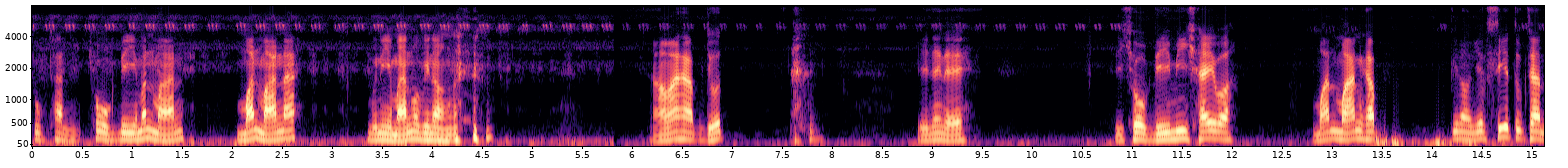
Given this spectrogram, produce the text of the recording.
ทุกท่านโชคดีมันหมานมันหมานนะมือนี้หมานบ่พี่น้อง เอามาครับหยุดเป็นยังไงสิโชคดีมีใช้บ่ มันมันๆครับ พี่น้องเย็บซีทุกท่าน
